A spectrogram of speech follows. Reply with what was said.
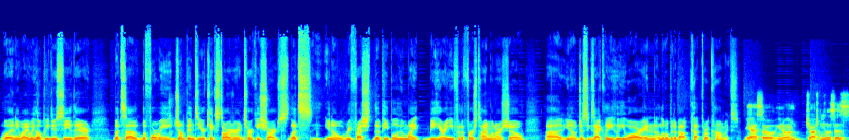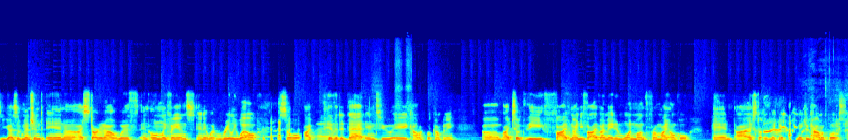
well, anyway, we hope we do see you there. But uh, before we jump into your Kickstarter and Turkey Sharks, let's you know refresh the people who might be hearing you for the first time on our show. Uh, you know, just exactly who you are and a little bit about Cutthroat Comics. Yeah, so you know, I'm Josh Nealis, as you guys have mentioned, and uh, I started out with an OnlyFans, and it went really well. so I pivoted that into a comic book company. Um, I took the 5.95 I made in one month from my uncle, and I started making making comic books.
